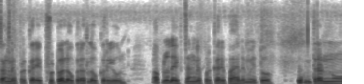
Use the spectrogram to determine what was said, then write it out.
चांगल्या प्रकारे एक फुटवा लवकरात लवकर येऊन आपल्याला एक चांगल्या प्रकारे पाहायला मिळतो. मित्रांनो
